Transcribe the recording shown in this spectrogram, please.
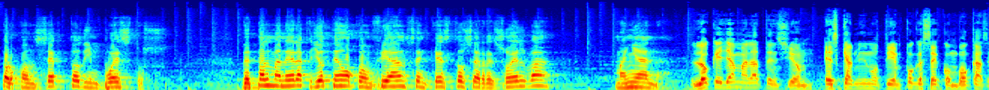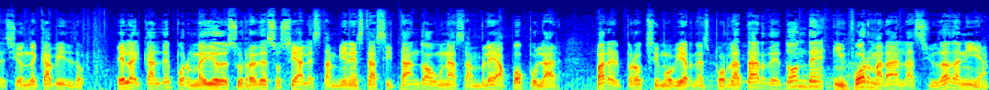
por concepto de impuestos. De tal manera que yo tengo confianza en que esto se resuelva mañana. Lo que llama la atención es que al mismo tiempo que se convoca sesión de cabildo, el alcalde por medio de sus redes sociales también está citando a una asamblea popular para el próximo viernes por la tarde, donde informará a la ciudadanía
